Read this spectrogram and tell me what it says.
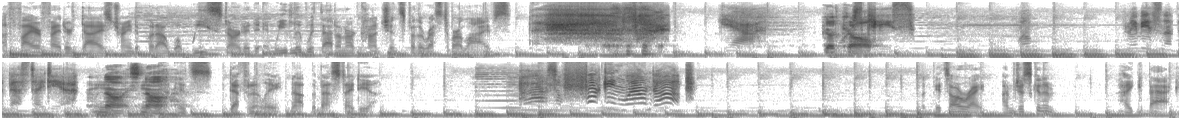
A firefighter dies trying to put out what we started, and we live with that on our conscience for the rest of our lives. yeah, Good worst call. case. Well, maybe it's not the best idea. No, it's not. It's definitely not the best idea. I'm so fucking wound up. It's all right. I'm just gonna hike back.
